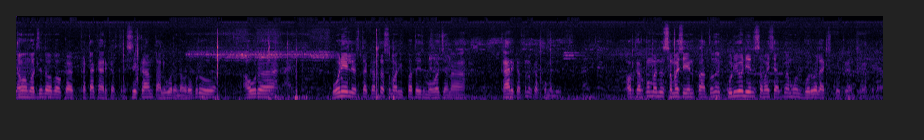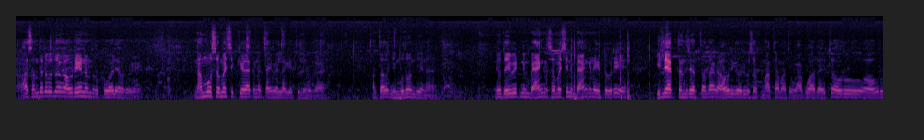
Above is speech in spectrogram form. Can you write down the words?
ನಮ್ಮ ಮೊದಲಿಂದ ಒಬ್ಬ ಕಟ್ಟ ಕಾರ್ಯಕರ್ತರು ಶ್ರೀಕಾಂತ್ ಅಲ್ಗೂರನವರೊಬ್ಬರು ಅವರ ಓಣಿಯಲ್ಲಿರ್ತಕ್ಕಂಥ ಸುಮಾರು ಇಪ್ಪತ್ತೈದು, ಮೂವತ್ತು ಜನ ಕಾರ್ಯಕರ್ತನ ಕರ್ಕೊಂಬಂದಿದ್ರು ಅವ್ರು ಕರ್ಕೊಂಡ್ಬಂದ ಸಮಸ್ಯೆ ಏನಪ್ಪ ಅಂತಂದ್ರೆ ಕುಡಿಯೋ ನೀರಿನ ಸಮಸ್ಯೆ ಆಗ್ತದೆ ನಮಗೊಂದು ಬೋರ್ವೆಲ್ ಹಾಕ್ಸ್ಕೊಟ್ರಿ ಅಂತ ಹೇಳ್ತಾರೆ. ಆ ಸಂದರ್ಭದಾಗ ಅವ್ರು ಏನಂದ್ರು ಕೋಳಿ ಅವರು, ನಮ್ಮ ಸಮಸ್ಯೆ ಕೇಳೋಕೆ ಟೈಮ್ ಎಲ್ಲ ಆಗೈತಿ ನಿಮಗೆ. ಅಂತಂದ್ರೆ ನಿಮ್ಮದೊಂದು ಏನ? ನೀವು ದಯವಿಟ್ಟು ನಿಮ್ಮ ಬ್ಯಾಂಕ್ನ ನಿಮ್ಮ ಬ್ಯಾಂಕ್ನ ಇಟ್ಟುವ್ರಿ ಇಲ್ಲಿ ಯಾಕೆ ತಂದ್ರಿ ಅಂತಂದಾಗ ಅವ್ರಿಗೆ ಅವ್ರಿಗೂ ಸ್ವಲ್ಪ ಮಾತಾ ಮಾತು ವಾಗ್ವಾದ ಆಯಿತು. ಅವರು ಅವರು,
